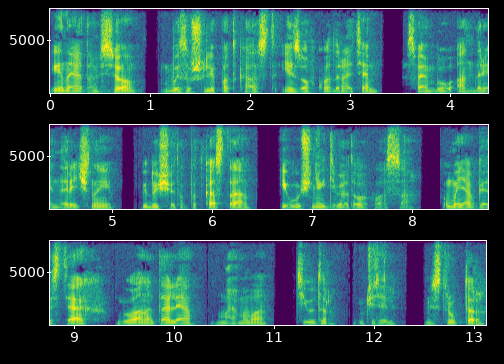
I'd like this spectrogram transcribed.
И на этом все. Вы слушали подкаст «Изо в квадрате». С вами был Андрей Наричный, ведущий этого подкаста и ученик 9 класса. У меня в гостях была Наталья, моя мама, тьютер, учитель, инструктор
